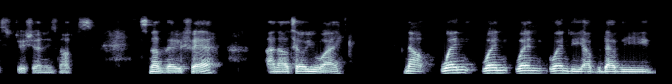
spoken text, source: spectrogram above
situation is not it's not very fair, and I'll tell you why. Now, when when when when the Abu Dhabi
